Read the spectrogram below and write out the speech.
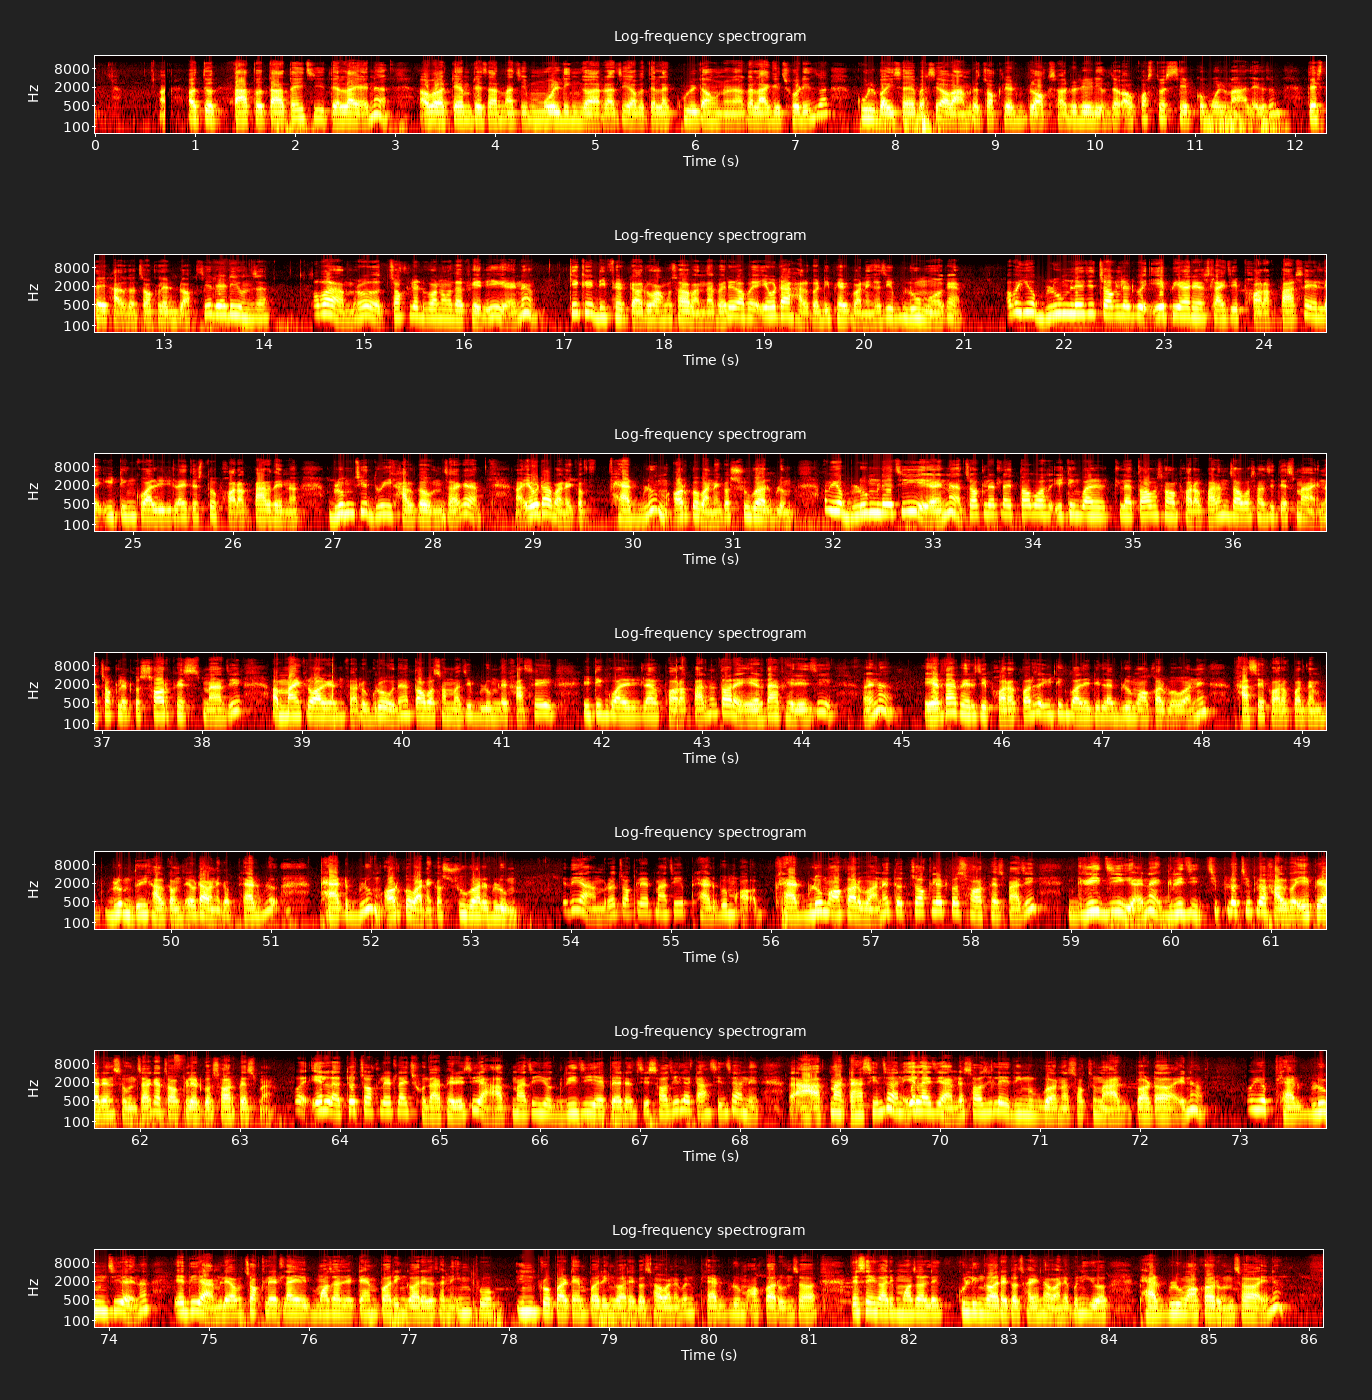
अब त्यो तातो तातै चाहिँ त्यसलाई होइन अब टेम्परेचरमा चाहिँ मोल्डिङ गरेर चाहिँ अब त्यसलाई कुल डाउन हुनको लागि छोडिन्छ। कुल भइसकेपछि अब हाम्रो चक्लेट ब्लक्सहरू रेडी हुन्छ। अब कस्तो सेपको मोल्डमा हालेको छौँ त्यस्तै खालको चक्लेट ब्लक चाहिँ रेडी हुन्छ। अब हाम्रो चक्लेट बनाउँदाखेरि होइन के के डिफेक्टहरू आउँछ भन्दाखेरि अब एउटा खालको डिफेक्ट भनेको चाहिँ ब्लुम हो क्या। अब यो ब्लुमले चाहिँ चक्लेटको एपियरेन्सलाई चाहिँ फरक पार्छ यसले इटिङ क्वालिटीलाई त्यस्तो फरक पार्दैन। ब्लुम चाहिँ दुई खालको हुन्छ क्या। एउटा भनेको फ्याट ब्लुम अर्को भनेको सुगर ब्लुम। अब यो ब्लुमले चाहिँ होइन चक्लेटलाई तब इटिङ क्वालिटीलाई तबसम्म फरक पार्दैन जबसम्म चाहिँ त्यसमा होइन चक्लेटको सर्फेसमा चाहिँ अब माइक्रो अर्ग्यानिजमहरू ग्रो हुँदैन तबसम्म चाहिँ ब्लुमले खासै इटिङ क्वालिटीलाई फरक पार्दैन तर हेर्दाखेरि चाहिँ होइन हेर्दाखेरि चाहिँ फरक पर्छ। इटिङ क्वालिटीलाई ब्लुम अकर भयो भने खासै फरक पर्दैन। ब्लुम दुई खालको हुन्छ। एउटा भनेको फ्ल्याट ब्लु फ्याट ब्लुम अर्को भनेको सुगर ब्लुम यदि हाम्रो चक्लेटमा चाहिँ flat bloom flat bloom occur भयो भने त्यो चक्लेटको सर्फेसमा चाहिँ ग्रिजी होइन ग्रिजी चिप्लो चिप्लो खालको एपियरेन्स हुन्छ क्या चक्लेटको सर्फेसमा यसलाई त्यो चक्लेटलाई छुँदाखेरि चाहिँ हातमा चाहिँ यो ग्रिजी एपियरेन्स चाहिँ सजिलै टाँसिन्छ अनि हातमा टाँसिन्छ अनि यसलाई चाहिँ हामीले सजिलै रिमुभ गर्न सक्छौँ हातबाट होइन। अब यो फ्ल्याट ब्लुम चाहिँ होइन यदि हामीले अब चक्लेटलाई मजाले टेम्परिङ गरेको छैन इम्प्रो इम्प्रोपर टेम्परिङ गरेको छ भने पनि फ्ल्याट ब्लुम अकर हुन्छ। त्यसै गरी मजाले कुलिङ गरेको छैन भने पनि यो फ्ल्याट ब्लुम अकर हुन्छ होइन।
